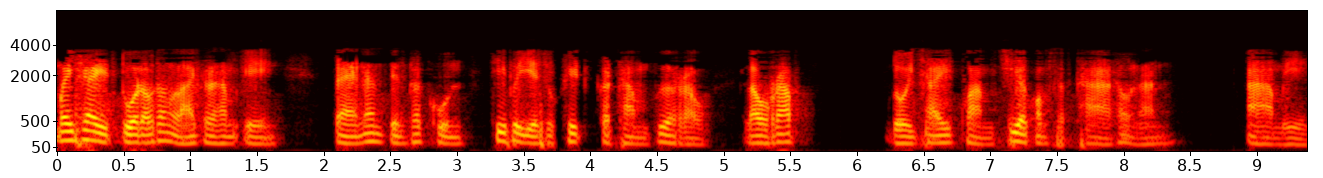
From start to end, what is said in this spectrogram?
ไม่ใช่ตัวเราทั้งหลายกระทำเอง แต่นั่นเป็นพระคุณที่พระเยซูคริสต์กระทำเพื่อเรา เรารับโดยใช้ความเชื่อความศรัทธาเท่านั้น อาเมน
